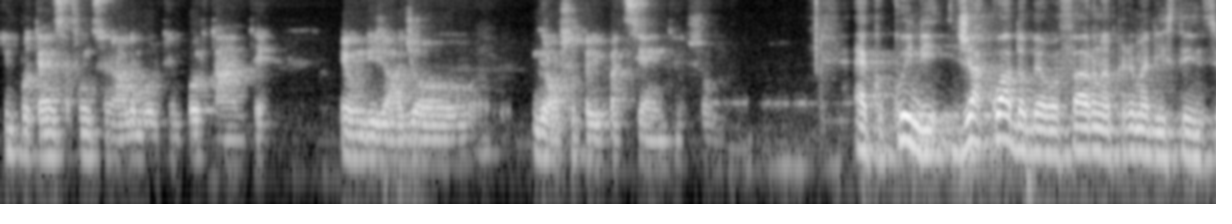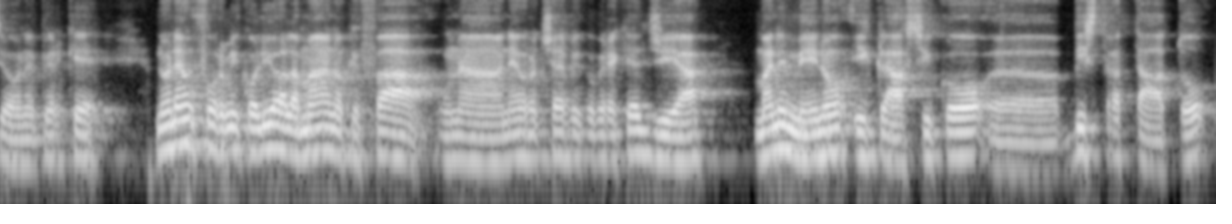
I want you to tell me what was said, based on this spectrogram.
impotenza funzionale molto importante e un disagio grosso per il paziente. Insomma. Ecco, quindi già qua dobbiamo fare una prima distinzione perché non è un formicolio alla mano che fa una neurocervico-brachialgia, ma nemmeno il classico eh, bistrattato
